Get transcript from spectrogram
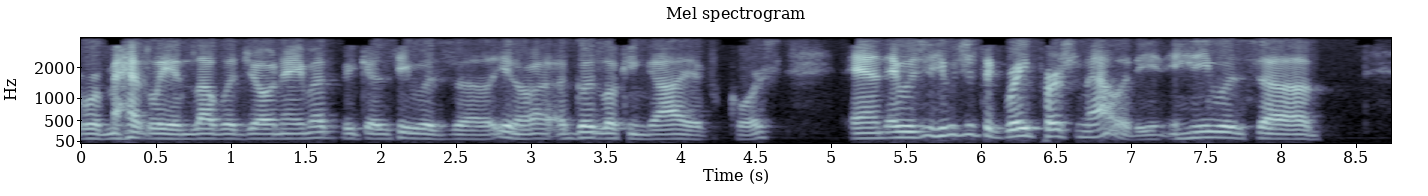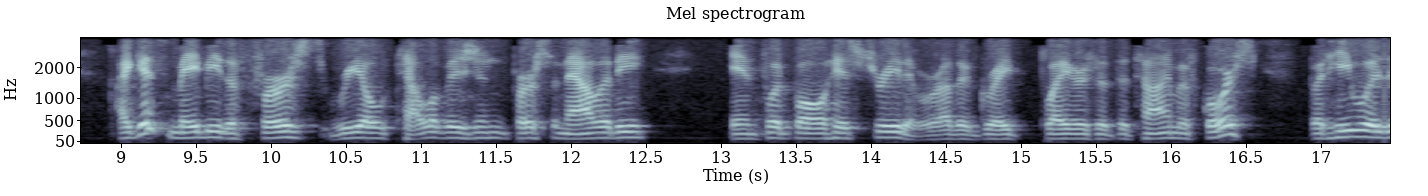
were madly in love with Joe Namath because he was, uh, you know, a good-looking guy, of course, and it was he was just a great personality. He was uh, I guess maybe the first real television personality in football history. There were other great players at the time, of course, but he was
